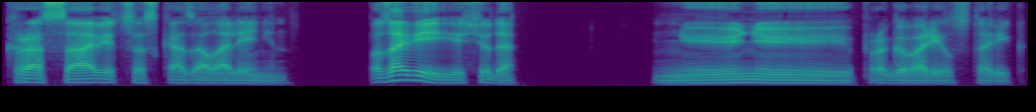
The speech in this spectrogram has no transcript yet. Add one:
«Красавица», — сказал Оленин. «Позови ее сюда». «Не-не», — проговорил старик.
